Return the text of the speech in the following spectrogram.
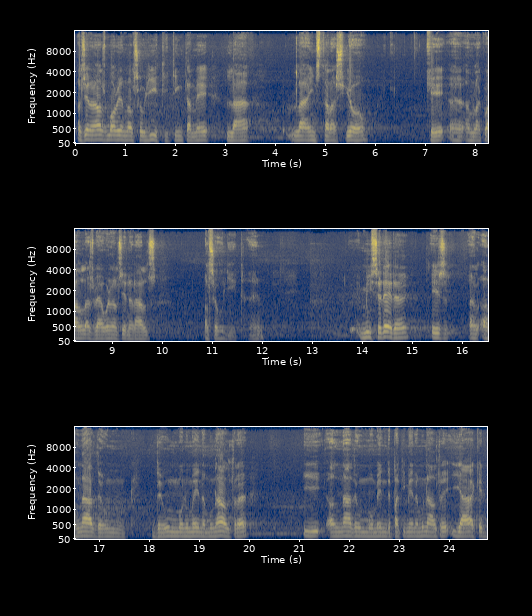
els generals moren al seu llit i tinc també la, la instal·lació que, eh, amb la qual es veuen els generals al seu llit. Eh? Miserera és el, el anar d'un monument a un altre i al anar d'un moment de patiment a un altre hi ha aquest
